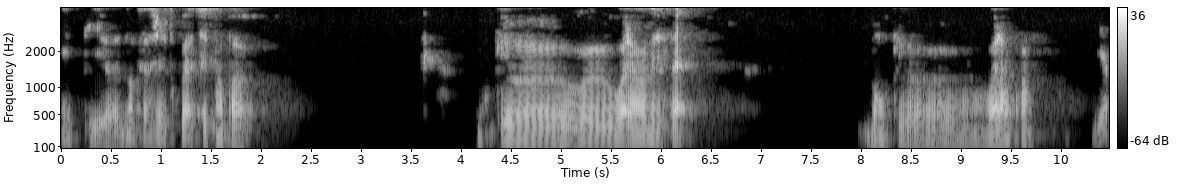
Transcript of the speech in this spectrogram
Et puis euh, donc ça j'ai trouvé assez sympa. Donc euh, voilà en effet. Donc euh, voilà quoi. Yep.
